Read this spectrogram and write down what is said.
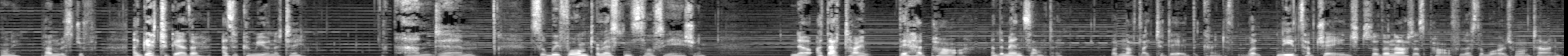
only plan mischief and get together as a community. And um, so we formed a resident association. Now, at that time, they had power and they meant something, but not like today. The kind of, well, needs have changed, so they're not as powerful as they were at one time.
